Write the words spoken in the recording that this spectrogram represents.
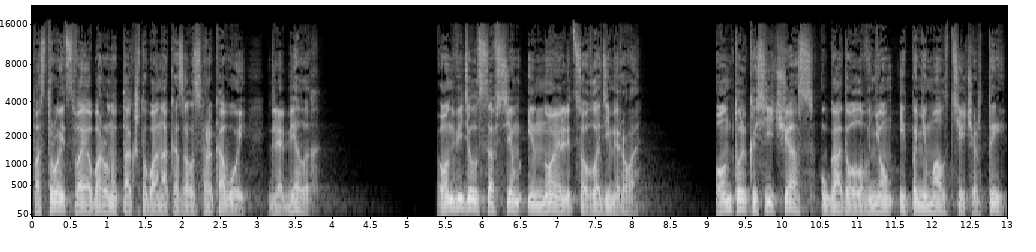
построить свою оборону так, чтобы она оказалась роковой для белых, он видел совсем иное лицо Владимирова. Он только сейчас угадывал в нем и понимал те черты,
